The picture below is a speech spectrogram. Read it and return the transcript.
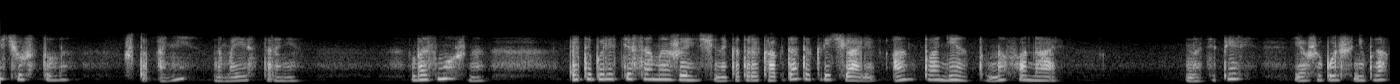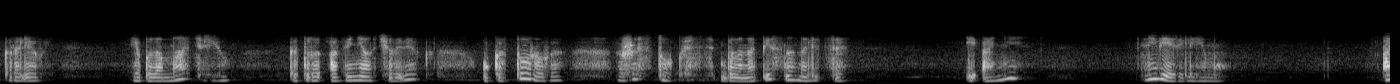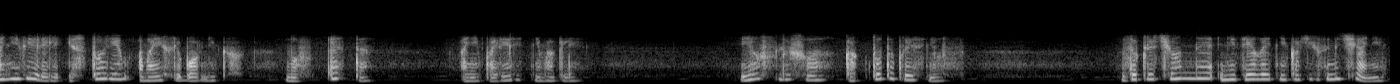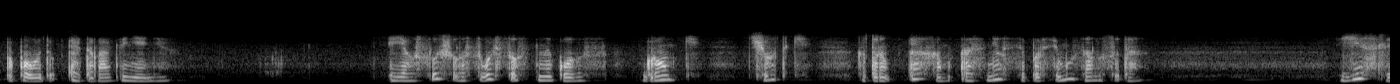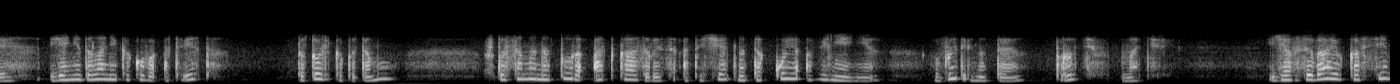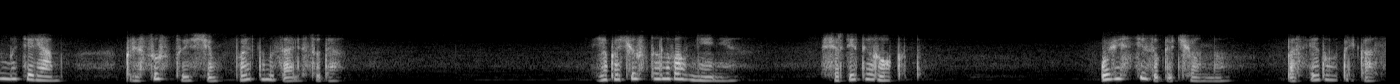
и чувствовала, что они на моей стороне. Возможно, это были те самые женщины, которые когда-то кричали «Антуанетту! На фонарь!». Но теперь я уже больше не была королевой. Я была матерью, которую обвинял человек, у которого жестокость была написана на лице. И они не верили ему. Они верили историям о моих любовниках, но в это они поверить не могли. Я услышала, как кто-то произнес. Заключенная не делает никаких замечаний по поводу этого обвинения. И я услышала свой собственный голос, громкий, четкий, которым эхом разнесся по всему залу суда. Если я не дала никакого ответа, то только потому, что сама натура отказывается отвечать на такое обвинение, выдвинутое против матери. Я взываю ко всем матерям, присутствующим в этом зале суда. Я почувствовала волнение, сердитый ропот. Увести заключенную последовал приказ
